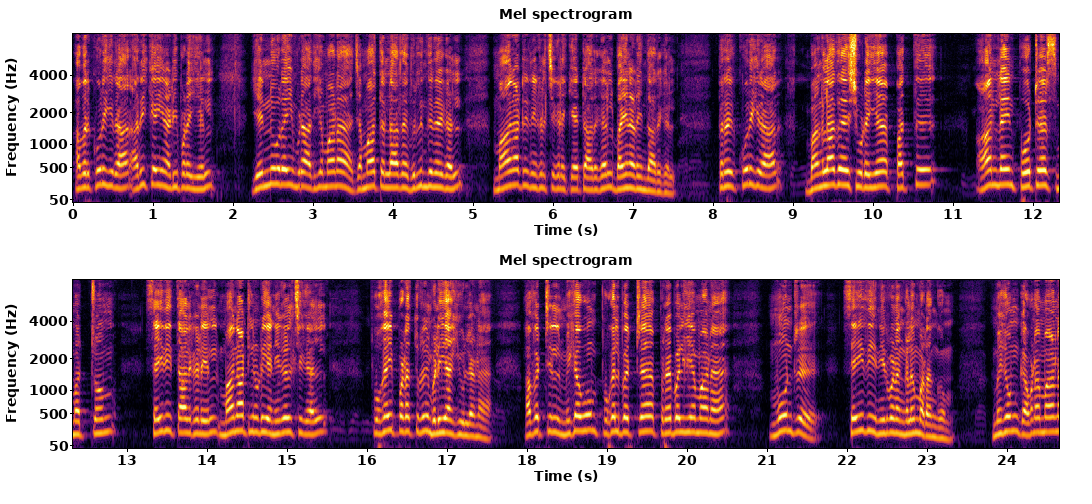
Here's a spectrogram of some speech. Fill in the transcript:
அவர் கூறுகிறார் அறிக்கையின் அடிப்படையில் எண்ணூரையும் விட அதிகமான ஜமாத் அல்லாத விருந்தினர்கள் மாநாட்டு நிகழ்ச்சிகளை கேட்டார்கள் பயனடைந்தார்கள். பிறகு கூறுகிறார் பங்களாதேஷுடைய பத்து ஆன்லைன் போர்ட்டர்ஸ் மற்றும் செய்தித்தாள்களில் மாநாட்டினுடைய நிகழ்ச்சிகள் புகைப்படத்துடன் வெளியாகியுள்ளன. அவற்றில் மிகவும் புகழ்பெற்ற பிரபல்யமான மூன்று செய்தி நிறுவனங்களும் அடங்கும். மிகவும் கவனமான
